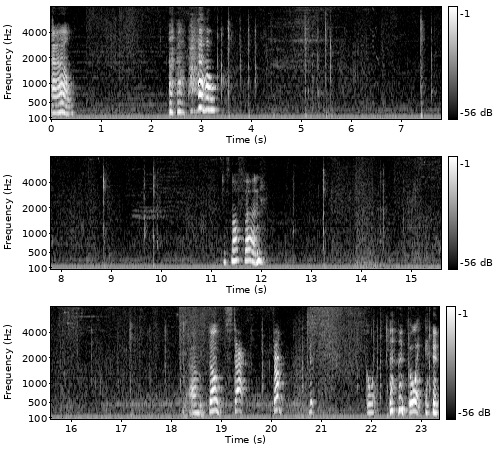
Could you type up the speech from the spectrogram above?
Ow. Ow. It's not fun. Um, don't stack. Don't. Go away. Go away.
